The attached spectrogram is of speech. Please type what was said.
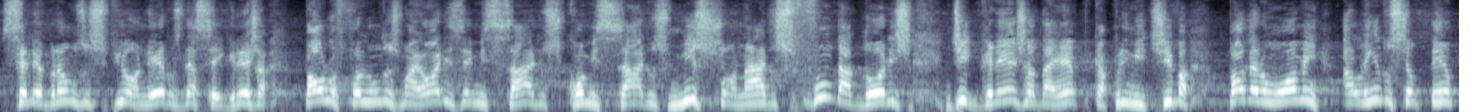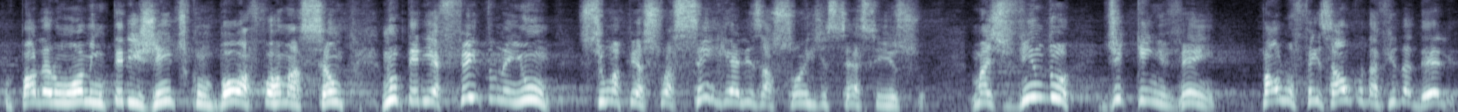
celebramos os pioneiros dessa igreja. Paulo foi um dos maiores emissários, comissários, missionários, fundadores de igreja da época primitiva. Paulo era um homem além do seu tempo. Paulo era um homem inteligente, com boa formação. Não teria efeito nenhum se uma pessoa sem realizações dissesse isso. Mas vindo de quem vem, Paulo fez algo da vida dele.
